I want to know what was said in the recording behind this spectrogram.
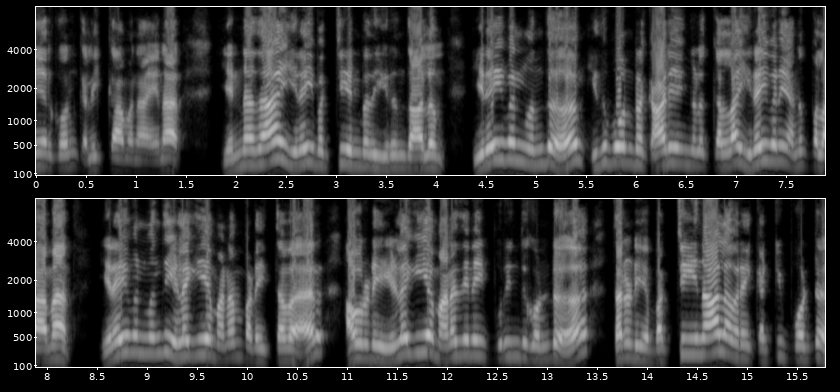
ஏயர்கோன் கலிக்காம நாயனார் என்னதான் இறை பக்தி என்பது இருந்தாலும் இறைவன் வந்து இது போன்ற காரியங்களுக்கெல்லாம் இறைவனை அனுப்பலாமா? இறைவன் வந்து இளகிய மனம் படைத்தவர். அவருடைய இளகிய மனதினை புரிந்து கொண்டு தன்னுடைய பக்தியினால் அவரை கட்டி போட்டு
